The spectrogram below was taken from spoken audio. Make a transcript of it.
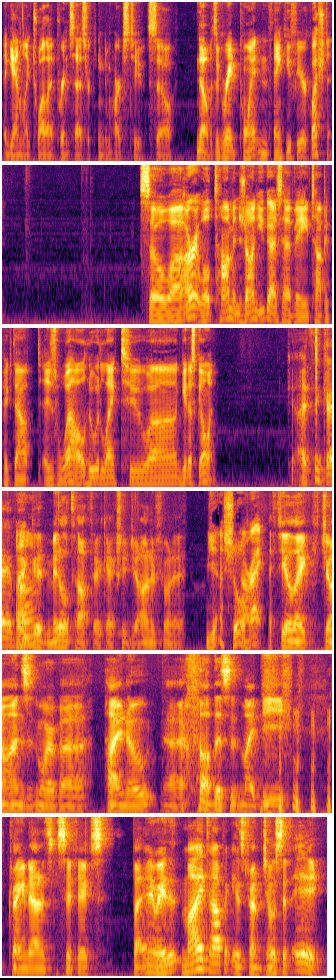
again, like Twilight Princess or Kingdom Hearts 2. So no, it's a great point, and thank you for your question. So, uh, all right, well, Tom and John, you guys have a topic picked out as well. Who would like to uh, get us going? I think I have a uh, good middle topic, actually, John. If you want to. Yeah, sure. All right. I feel like John's is more of a high note. Uh, well, this is, might be dragging down in specifics. But anyway, my topic is from Joseph A.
